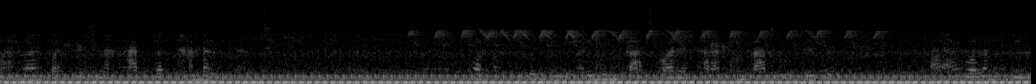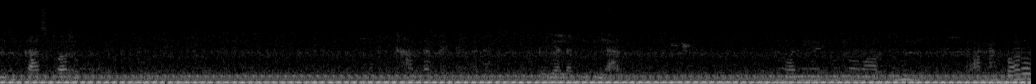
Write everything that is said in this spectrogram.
ভালোভাবে পারতেছে না হাত পা ঠান্ডা হয়ে যাচ্ছে অল্প কিছু বাড়ি দিন কাজ করে সারাক্ষণ কাজ করতেছে আর আমি বললাম তুমি যদি কাজ করো ঠান্ডা পেটে গেলে দুবেলা দিদি আসবে মনে বলল মা তুমি রান্না করো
